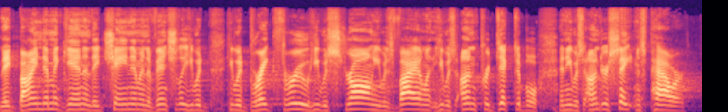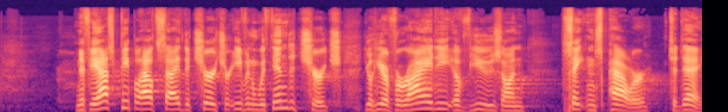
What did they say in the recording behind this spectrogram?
And they'd bind him again and they'd chain him, and eventually he would, he would break through. He was strong, he was violent, he was unpredictable, and he was under Satan's power. And if you ask people outside the church or even within the church, you'll hear a variety of views on Satan's power today.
